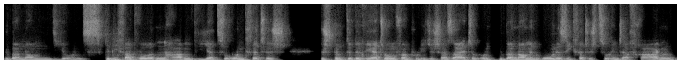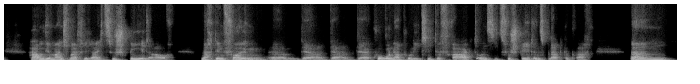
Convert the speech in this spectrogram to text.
übernommen, die uns geliefert wurden, haben wir zu unkritisch bestimmte Bewertungen von politischer Seite und übernommen, ohne sie kritisch zu hinterfragen, haben wir manchmal vielleicht zu spät auch nach den Folgen äh, der, der, der Corona-Politik gefragt und sie zu spät ins Blatt gebracht. Ähm,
